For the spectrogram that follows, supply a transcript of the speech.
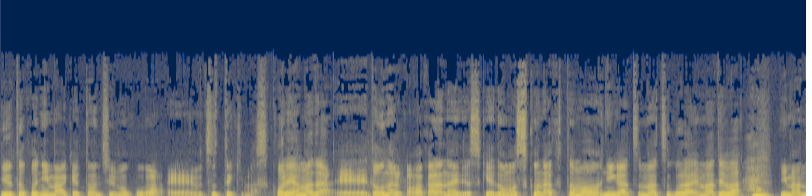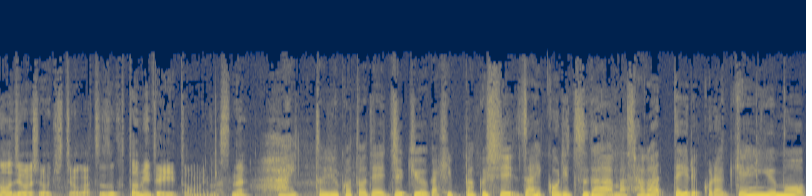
いうところにマーケットの注目が、えー、移ってきます。これはまだ、えー、どうなるかわからないですけれども、少なくとも2月末ぐらいまでは、はい、今の上昇基調が続くと見ていいと思いますね。はい。ということで、需給が逼迫し、在庫率が、まあ、下がっている。これは原油も、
